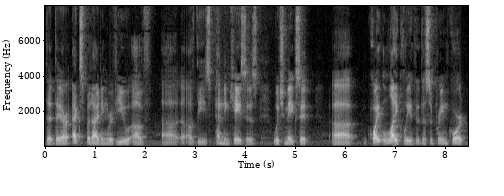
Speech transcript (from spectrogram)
that they are expediting review of uh, of these pending cases, which makes it uh, quite likely that the Supreme Court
